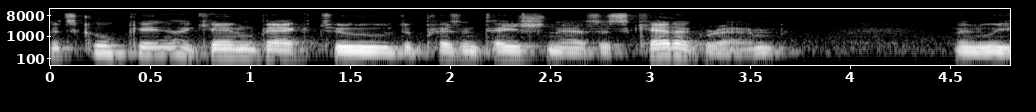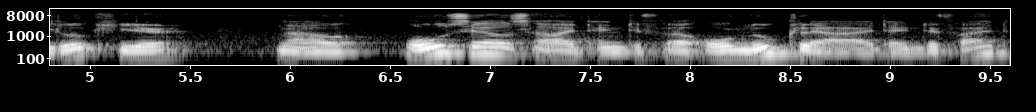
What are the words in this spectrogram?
Let's go again back to the presentation as a scattergram. When we look here, now all cells are identified, uh, all nuclei are identified,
